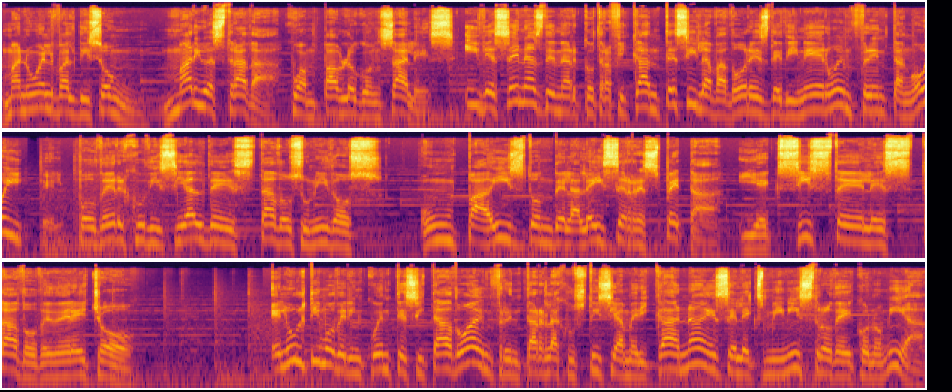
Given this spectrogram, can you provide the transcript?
Manuel Valdizón, Mario Estrada, Juan Pablo González y decenas de narcotraficantes y lavadores de dinero enfrentan hoy el Poder Judicial de Estados Unidos, un país donde la ley se respeta y existe el Estado de Derecho. El último delincuente citado a enfrentar la justicia americana es el exministro de Economía,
